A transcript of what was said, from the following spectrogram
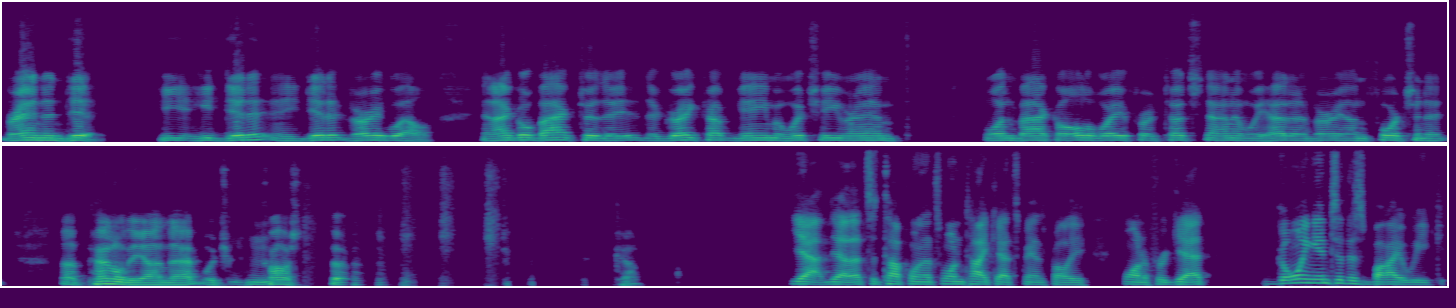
Brandon did. He he did it and he did it very well. And I go back to the the Grey Cup game in which he ran one back all the way for a touchdown, and we had a very unfortunate uh, penalty on that, which mm-hmm. cost the cup. Yeah, yeah, that's a tough one. That's one Ticats fans probably want to forget. Going into this bye week,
